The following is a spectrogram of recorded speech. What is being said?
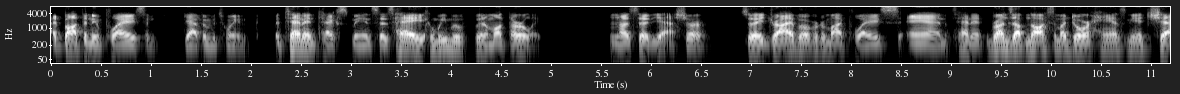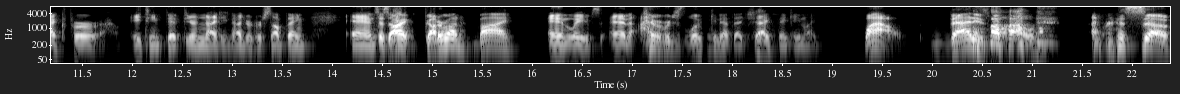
I bought the new place and gap in between. A tenant texts me and says, Hey, can we move in a month early? And I said, Yeah, sure. So they drive over to my place and the tenant runs up, knocks on my door, hands me a check for 1850 or 1900 or something, and says, All right, gotta run. Bye and leaves. And I remember just looking at that check thinking like, wow, that is wild. so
